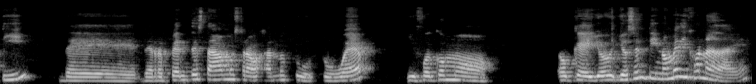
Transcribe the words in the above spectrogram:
ti, de, de repente estábamos trabajando tu, tu web y fue como, ok, yo, yo sentí, no me dijo nada, ¿eh?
